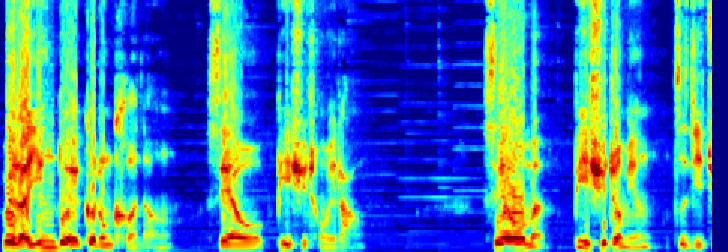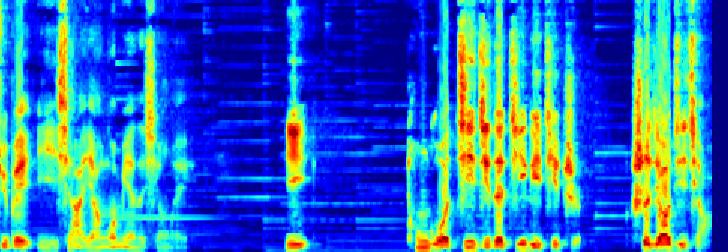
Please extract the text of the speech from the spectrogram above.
为了应对各种可能，CIO 必须成为狼。CIO 们必须证明自己具备以下阳光面的行为：一、通过积极的激励机制、社交技巧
